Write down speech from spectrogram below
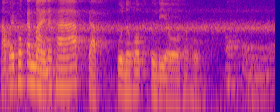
ครับไว้พบกันใหม่นะครับ กับปุณภพสตูดิโอครับผม โอ้โห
